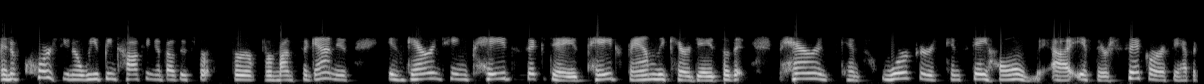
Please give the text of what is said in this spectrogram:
and of course, you know, we've been talking about this for, for, for months again is, is guaranteeing paid sick days, paid family care days so that parents can, workers can stay home uh, if they're sick or if they have a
